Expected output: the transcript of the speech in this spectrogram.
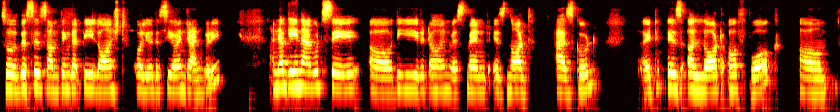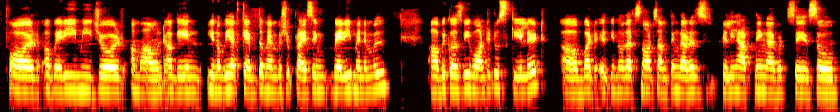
So this is something that we launched earlier this year in January. And again, I would say uh, the return investment is not as good. It is a lot of work um, for a very major amount. Again, you know, we have kept the membership pricing very minimal uh, because we wanted to scale it. Uh, but, uh, you know, that's not something that is really happening, I would say. So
